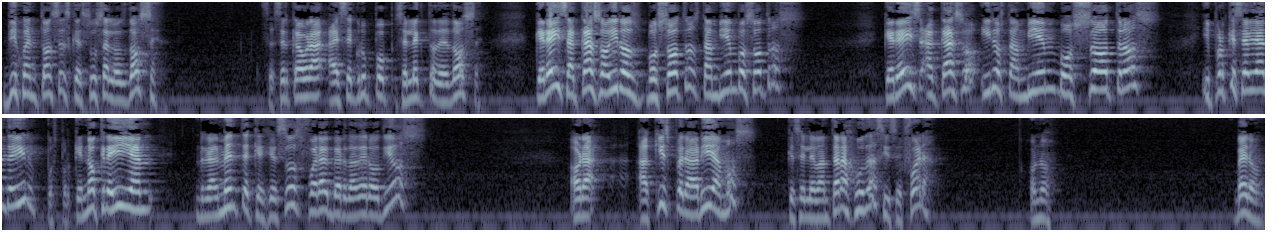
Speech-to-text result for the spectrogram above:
Dijo entonces Jesús a los doce. Se acerca ahora a ese grupo selecto de doce. ¿Queréis acaso iros vosotros, también vosotros? ¿Queréis acaso iros también vosotros? ¿Y por qué se habían de ir? Pues porque no creían realmente que Jesús fuera el verdadero Dios. Ahora, aquí esperaríamos que se levantara Judas y se fuera. ¿O no? Bueno,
